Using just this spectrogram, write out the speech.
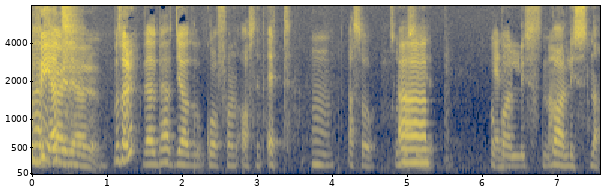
någon vet... Vad sa du? Vi hade behövt gå från avsnitt ett. Alltså, som du Uh, säger, Och bara lyssna. bara lyssna.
